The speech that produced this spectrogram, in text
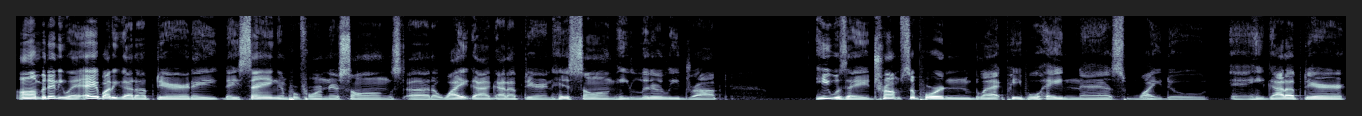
Um, but anyway, everybody got up there. They they sang and performed their songs. Uh, the white guy got up there, and his song he literally dropped. He was a Trump supporting, black people hating ass white dude, and he got up there.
